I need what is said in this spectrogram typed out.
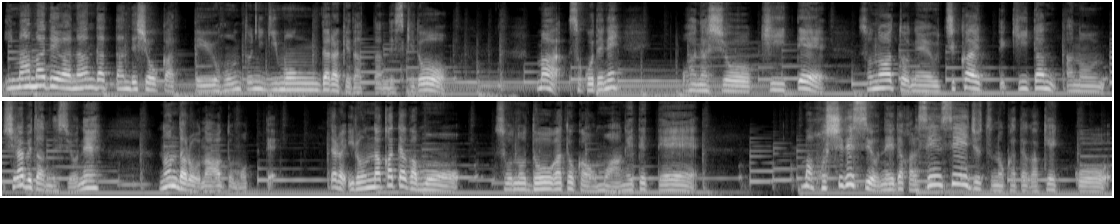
今までは何だったんでしょうか？っていう本当に疑問だらけだったんですけど、まあそこでね、お話を聞いて、その後ね、家帰って聞いた、あの、調べたんですよね。なんだろうなと思って。だからいろんな方がもう、その動画とかをもう上げてて、まあ星ですよね。だから先生術の方が結構、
